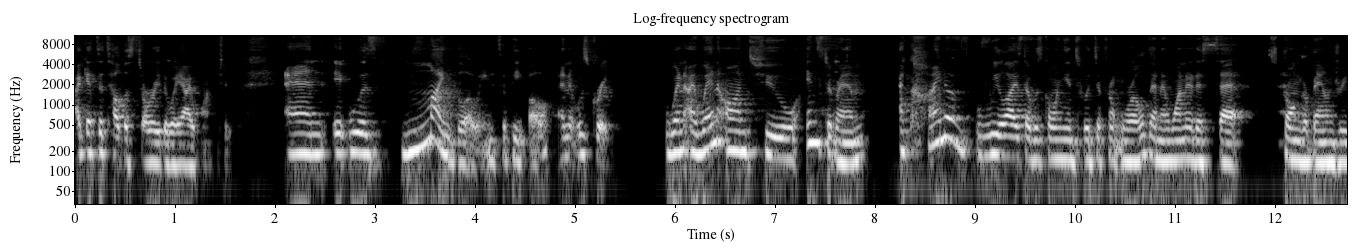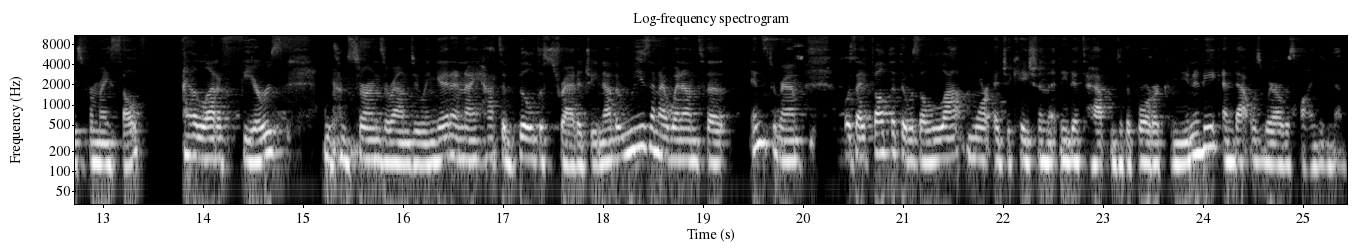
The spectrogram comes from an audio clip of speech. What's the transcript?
I get to tell the story the way I want to. And it was mind blowing to people and it was great when I went on to Instagram, I kind of realized I was going into a different world and I wanted to set stronger boundaries for myself. I had a lot of fears and concerns around doing it, and I had to build a strategy. Now, the reason I went onto Instagram was I felt that there was a lot more education that needed to happen to the broader community, and that was where I was finding them.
